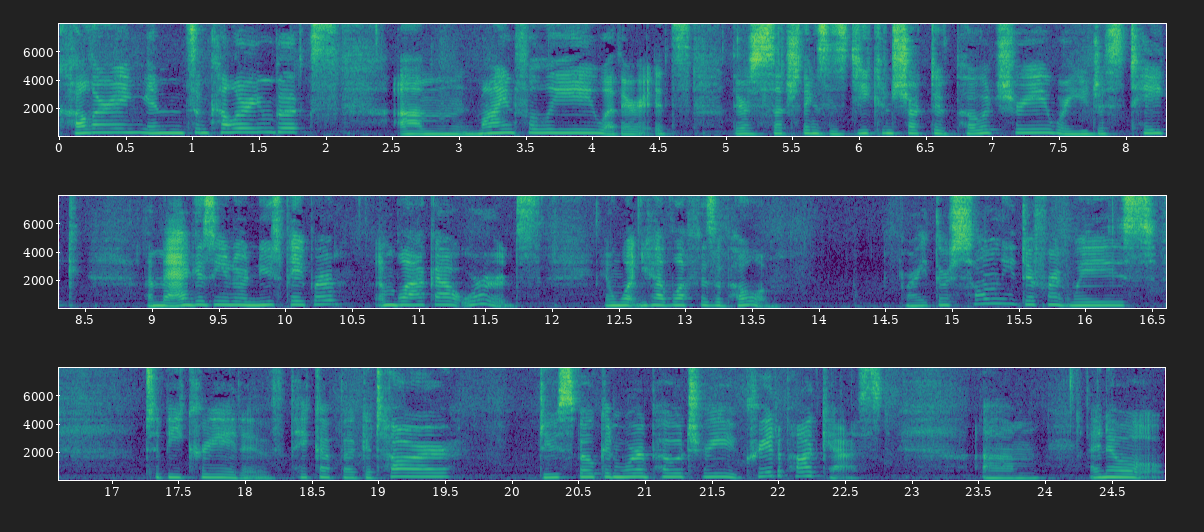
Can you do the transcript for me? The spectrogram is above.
coloring in some coloring books, um, mindfully, whether it's there's such things as deconstructive poetry where you just take a magazine or newspaper and black out words, and what you have left is a poem right? There's so many different ways to be creative. Pick up a guitar, do spoken word poetry, create a podcast. Um, I know,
